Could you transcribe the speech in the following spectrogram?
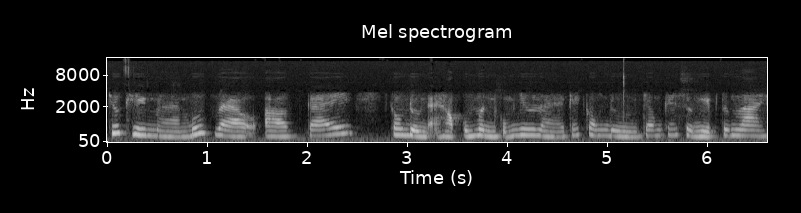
trước khi mà bước vào uh, cái con đường đại học của mình cũng như là cái con đường trong cái sự nghiệp tương lai.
